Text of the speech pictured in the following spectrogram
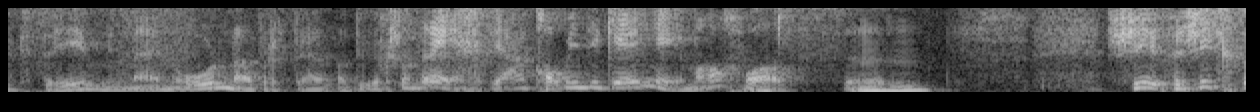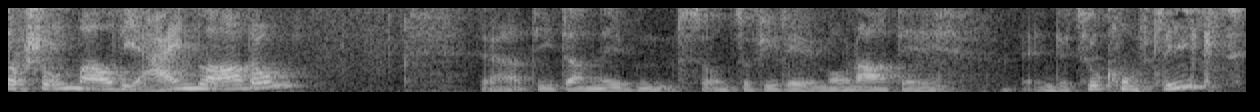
extrem in meinen Ohren, aber der hat natürlich schon recht. Ja, komm in die Gänge, mach was. Mhm. Verschick doch schon mal die Einladung, ja, die dann eben so und so viele Monate in der Zukunft liegt.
